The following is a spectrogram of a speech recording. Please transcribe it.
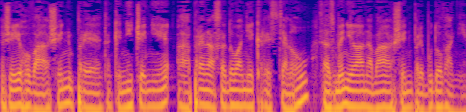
že jeho vášeň pre také ničenie a prenasledovanie kresťanov sa zmenila na vášeň pre budovanie.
